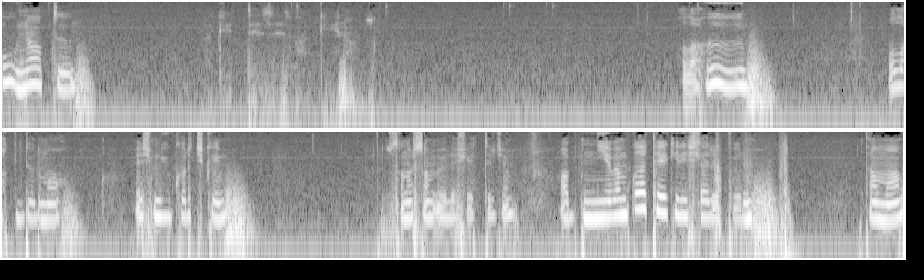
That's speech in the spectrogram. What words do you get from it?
Uuu ne yaptın? Allah'ım. Allah gidiyordum ha. E şimdi yukarı çıkayım. Sanırsam öyle şey ettireceğim. Abi niye ben bu kadar tehlikeli işler yapıyorum? Tamam.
